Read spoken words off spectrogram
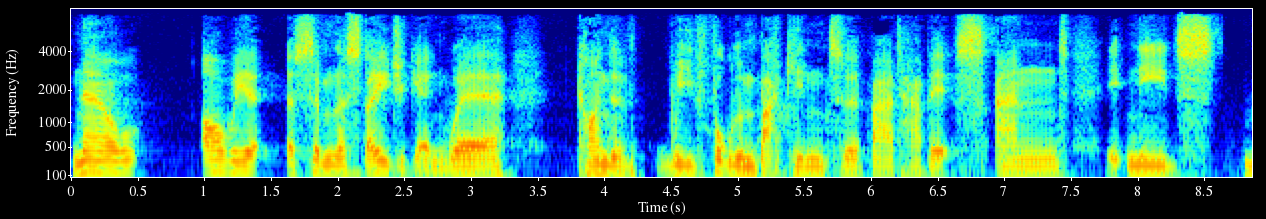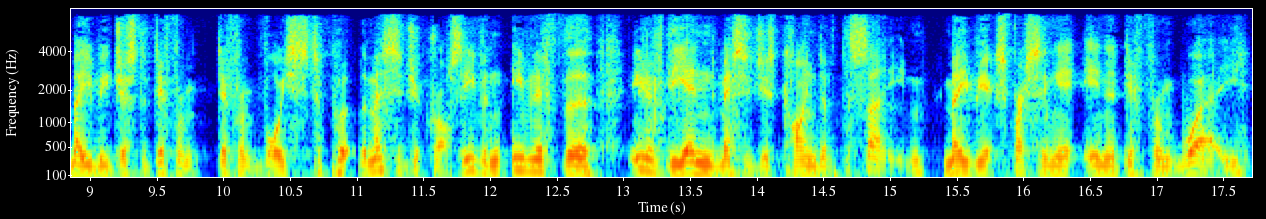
Now, are we at a similar stage again where kind of we've fallen back into bad habits and it needs maybe just a different different voice to put the message across. Even even if the even if the end message is kind of the same maybe expressing it in a different way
